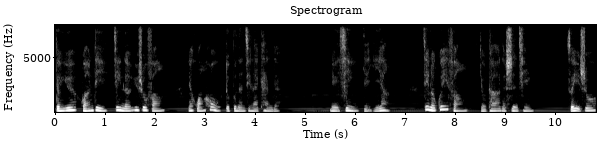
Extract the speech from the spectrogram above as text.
等于皇帝进了御书房，连皇后都不能进来看的。女性也一样，进了闺房有她的事情。所以说，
